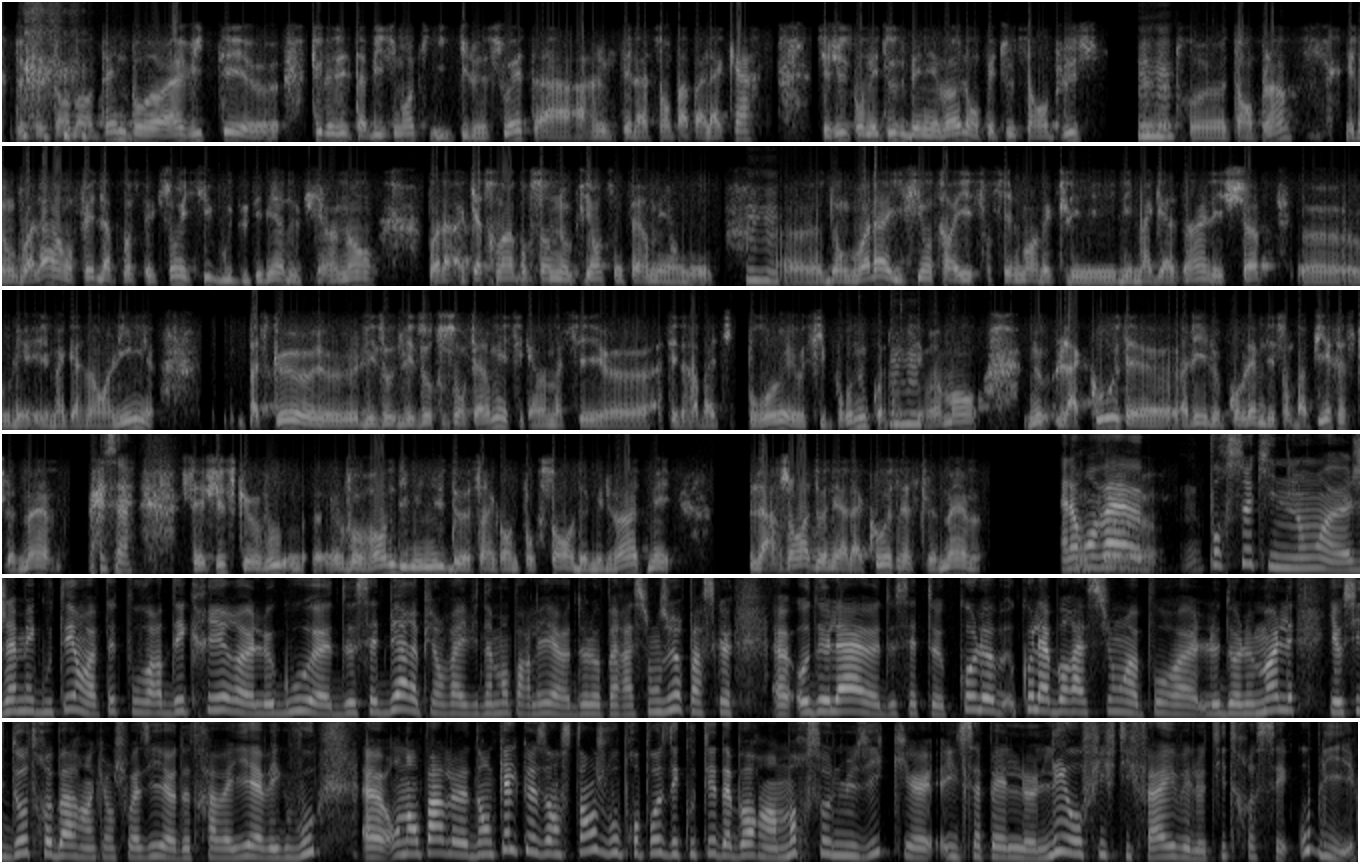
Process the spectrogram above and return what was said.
de ce temps d'antenne pour inviter euh, tous les établissements qui, le souhaitent à, rajouter la sans à la carte. C'est juste qu'on est tous bénévoles, on fait tout ça en plus de mhm. notre euh, temps plein. Et donc voilà, on fait de la prospection. Ici, vous vous doutez bien, depuis un an, voilà, 80% de nos clients sont fermés en gros. Mhm. Euh, donc voilà, ici, on travaille essentiellement avec les, magasins, les shops ou les, magasins en ligne parce que euh, les, autres, les autres sont fermés. C'est quand même assez, euh, assez dramatique pour eux et aussi pour nous. Quoi. Donc mhm. c'est vraiment la cause. Euh, allez, le problème des sans-papiers reste le même. C'est juste que vous, vos ventes diminuent de 50% en 2020, mais l'argent à donner à la cause reste le même. Alors on va, euh, pour ceux qui ne l'ont euh, jamais goûté, on va peut-être pouvoir décrire euh, le goût de cette bière et puis on va évidemment parler de l'opération Zur parce que au-delà de cette collaboration pour le Dolomol, il y a aussi d'autres bars hein, qui ont choisi de travailler avec vous. on en parle dans quelques instants. Je vous propose d'écouter d'abord un morceau de musique. Il s'appelle Léo 55 et le titre c'est Oublié.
